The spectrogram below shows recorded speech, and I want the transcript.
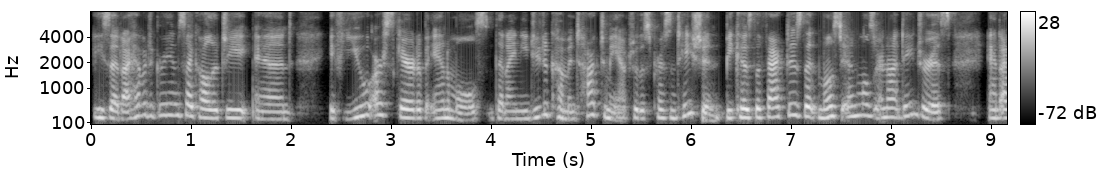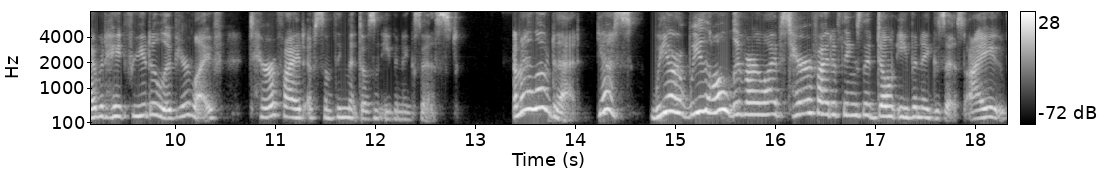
he said, I have a degree in psychology, and if you are scared of animals, then I need you to come and talk to me after this presentation because the fact is that most animals are not dangerous, and I would hate for you to live your life terrified of something that doesn't even exist. And I loved that. Yes, we are we all live our lives terrified of things that don't even exist. I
